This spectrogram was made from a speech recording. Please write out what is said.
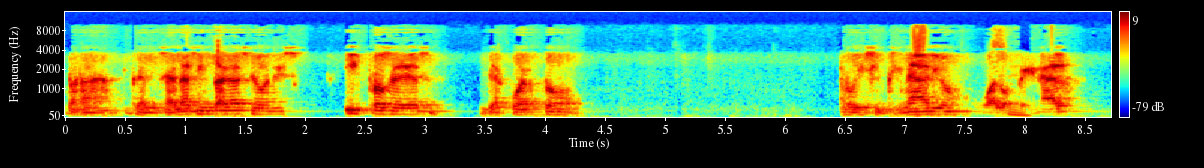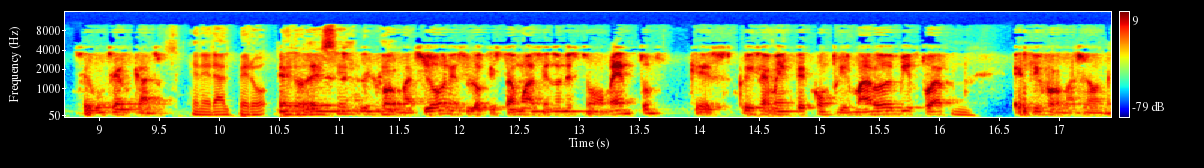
para realizar las indagaciones y proceder de acuerdo a lo disciplinario o a lo penal, según sea el caso. General, pero... Pero es la información, eso es lo que estamos haciendo en este momento, que es precisamente confirmar o desvirtuar mm. esta información.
